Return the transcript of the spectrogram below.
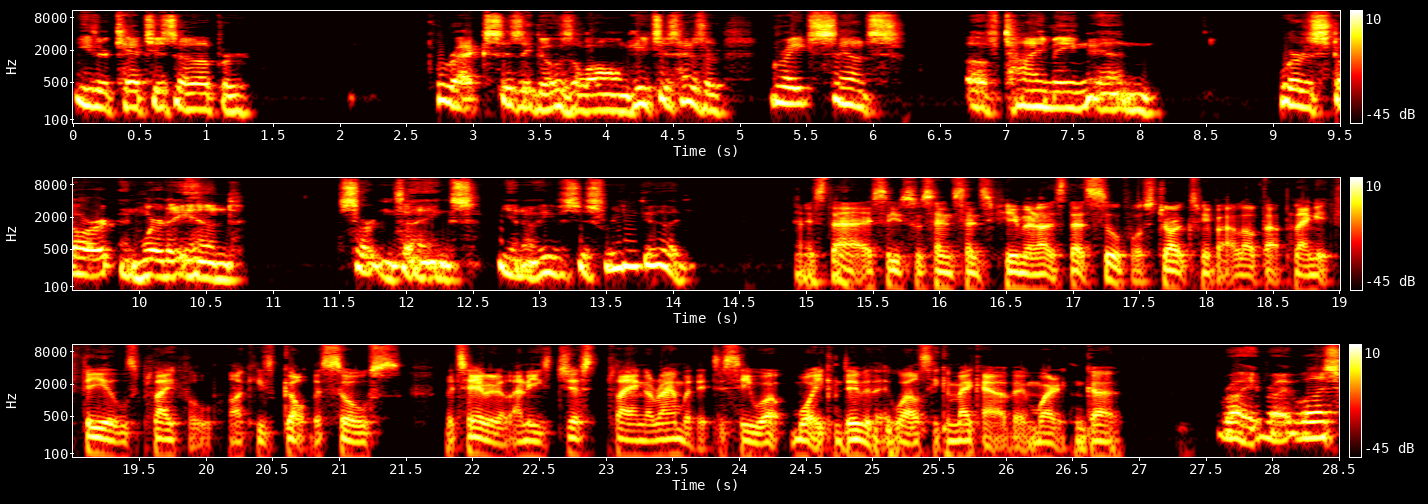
either catches up or corrects as he goes along. He just has a great sense of timing and where to start and where to end certain things. You know, he was just really good. And it's that, it's the same sense of humour. That's, that's sort of what strikes me about a lot of that playing. It feels playful, like he's got the source material and he's just playing around with it to see what, what he can do with it, what else he can make out of it and where it can go. Right, right. Well, that's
